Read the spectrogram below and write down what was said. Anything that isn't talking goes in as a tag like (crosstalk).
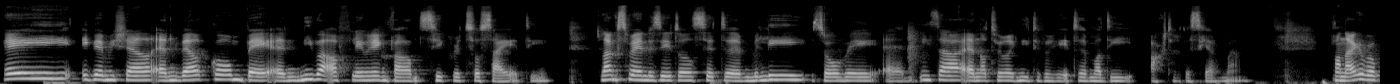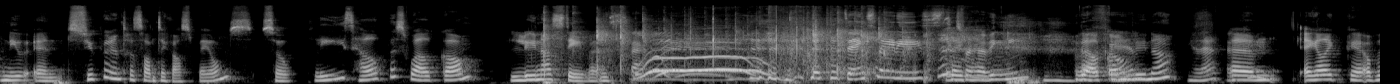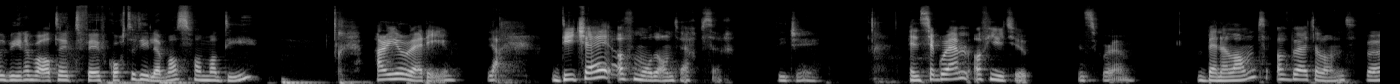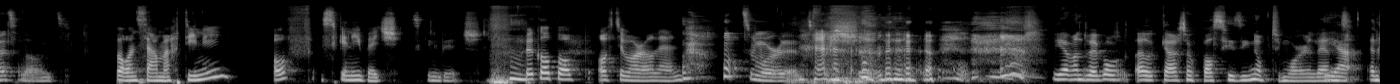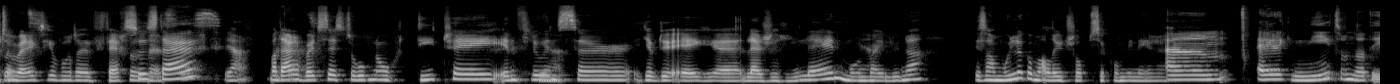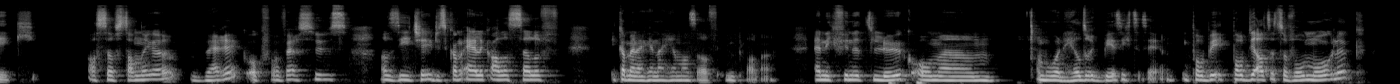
Hey, ik ben Michelle en welkom bij een nieuwe aflevering van Secret Society. Langs mij in de zetel zitten Melie, Zoe en Isa en natuurlijk niet te vergeten Madie achter de schermen. Vandaag hebben we opnieuw een super interessante gast bij ons. So please help us welcome Luna Stevens. (laughs) Thanks, ladies. Thanks for having me. Welkom, Luna. Ja, Ehm, eigenlijk eh, op het been hebben we altijd vijf korte dilemma's van Madie. Are you ready? Ja. DJ of modeontwerpster? DJ. Instagram of YouTube? Instagram. Binnenland of buitenland? Buitenland. Pornstar Martini of Skinny Bitch? Skinny bitch. (laughs) Pukkelpop of Tomorrowland? (laughs) Tomorrowland. (laughs) Ja, want we hebben elkaar toch pas gezien op Tomorrowland. Ja, en toen werkte je voor de Voor Versus daar. Ja. Maar daar buiten zijn toch ook nog DJ, influencer. Je hebt je eigen lingerielijn, Moon Ja. by Luna. Is dat moeilijk om al je jobs te combineren? Ehm, eigenlijk niet, omdat ik als zelfstandige werk, ook voor Versus, als DJ. Dus ik kan eigenlijk alles zelf... Ik kan mijn agenda helemaal zelf inplannen. En ik vind het leuk om, ehm, om gewoon heel druk bezig te zijn. Ik probeer, ik probeer altijd zo vol mogelijk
